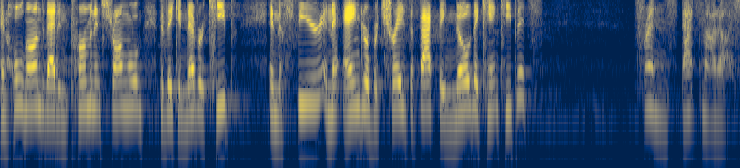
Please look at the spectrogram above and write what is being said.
and hold on to that impermanent stronghold that they can never keep. And the fear and the anger betrays the fact they know they can't keep it. Friends, that's not us.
